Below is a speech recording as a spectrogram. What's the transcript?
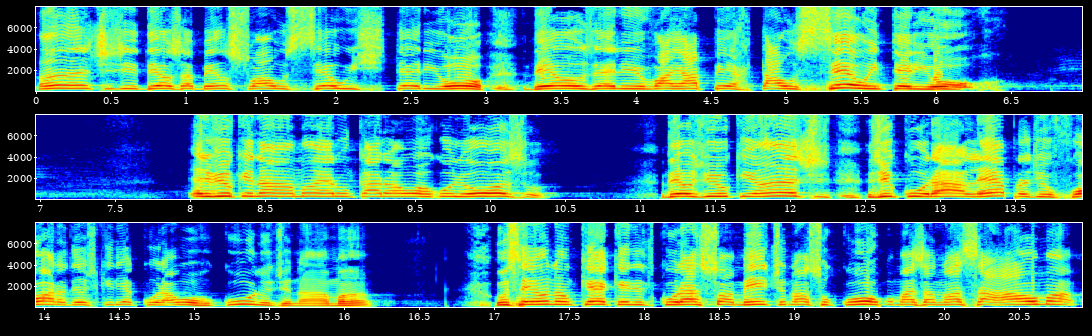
Antes de Deus abençoar o seu exterior, Deus ele vai apertar o seu interior. Ele viu que Naamã era um cara orgulhoso. Deus viu que antes de curar a lepra de fora, Deus queria curar o orgulho de Naamã. O Senhor não quer que Ele curar somente o nosso corpo, mas a nossa alma.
